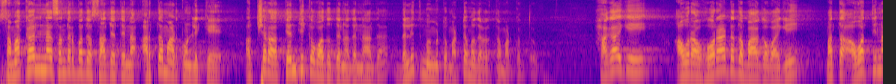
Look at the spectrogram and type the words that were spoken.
ಸಮಕಾಲೀನ ಸಂದರ್ಭದ ಸಾಧ್ಯತೆಯನ್ನು ಅರ್ಥ ಮಾಡ್ಕೊಳ್ಲಿಕ್ಕೆ ಅಕ್ಷರ ಅತ್ಯಂತಿಕವಾದದ್ದನ್ನು ಅದನ್ನು ದಲಿತ ಮೂಮೆಂಟು ಮೊಟ್ಟ ಮೊದಲು ಅರ್ಥ ಮಾಡ್ಕೊತು. ಹಾಗಾಗಿ ಅವರ ಹೋರಾಟದ ಭಾಗವಾಗಿ ಮತ್ತು ಅವತ್ತಿನ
